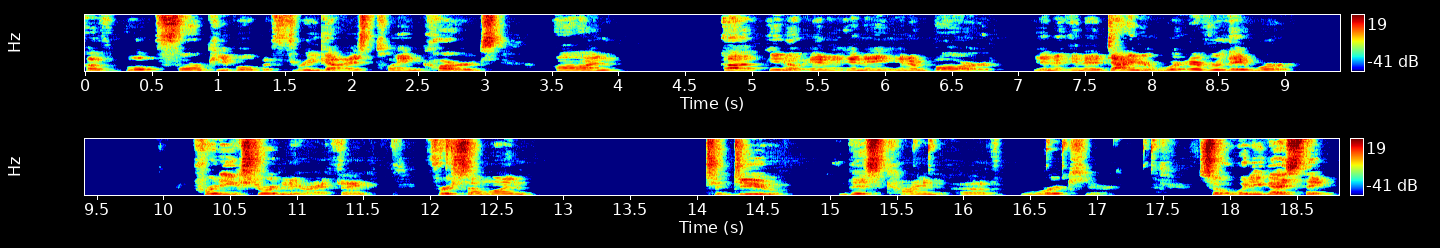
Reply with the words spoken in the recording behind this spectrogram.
of well four people, but three guys playing cards on, uh, you know, in a, in a in a bar, in a, in a diner, wherever they were. Pretty extraordinary, I think, for someone to do this kind of work here. So, what do you guys think?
